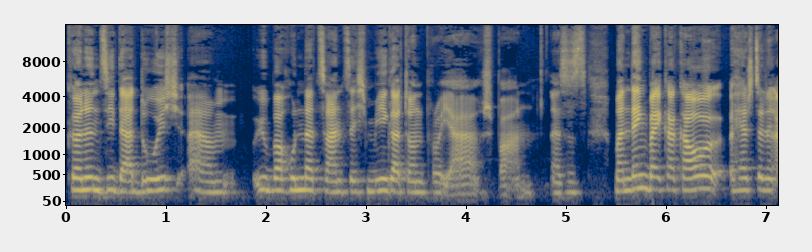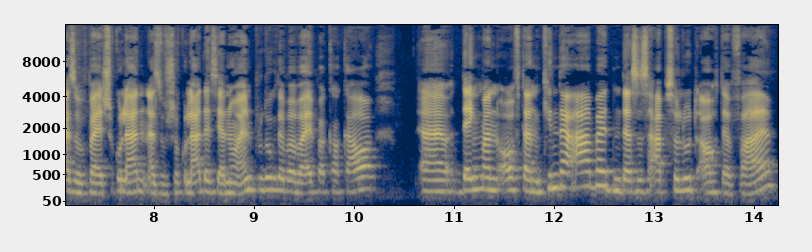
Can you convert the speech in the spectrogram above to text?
können sie dadurch ähm, über 120 Megatonnen pro Jahr sparen. Das ist, man denkt bei Kakaoherstellung, also bei Schokoladen, also Schokolade ist ja nur ein Produkt, aber bei Kakao äh, denkt man oft an Kinderarbeit und das ist absolut auch der Fall.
